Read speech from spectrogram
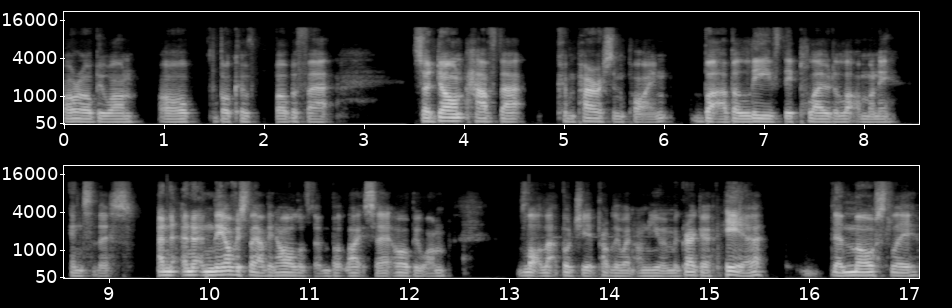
or Obi-Wan or the Book of Boba Fett. So don't have that comparison point, but I believe they plowed a lot of money into this. And and, and they obviously have in all of them, but like say Obi-Wan, a lot of that budget probably went on Ewan McGregor. Here, they're mostly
